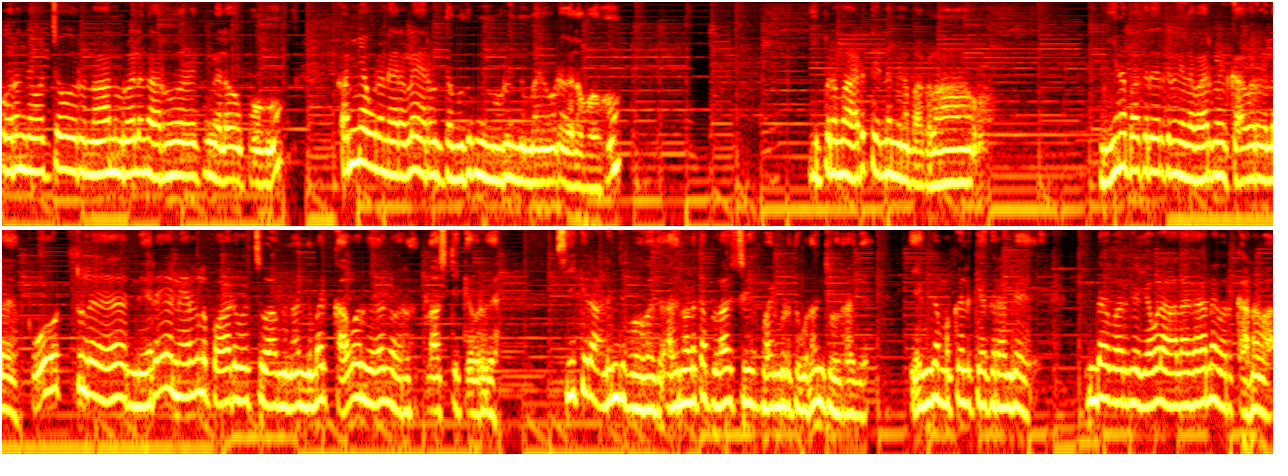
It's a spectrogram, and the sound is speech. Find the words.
குறைஞ்சபட்சம் ஒரு நானூறுவாயிலேருந்து அறநூறு வரைக்கும் விலை போகும். கம்மியாக உள்ள நேரங்களில் இரநூத்தம்பது முந்நூறு இந்த மாதிரி கூட விலை போகும். இப்போ நம்ம அடுத்து என்ன மீனை பார்க்கலாம்? மீனை பார்க்குறது இருக்கிறவங்க இந்த வாரங்கள் கவர்களை போட்டில் நிறைய நேரங்களில் பாடு வச்சு வாங்கினா இந்த மாதிரி கவருங்க தாங்க வருது. பிளாஸ்டிக் கவருங்க சீக்கிரம் அழிஞ்சு போகாது. அதனால தான் பிளாஸ்டிக் பயன்படுத்தக்கூடாதுன்னு சொல்கிறாங்க எங்கள் மக்கள் கேட்குறாங்க இந்த பாருங்க எவ்வளோ அழகான ஒரு கனவா.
